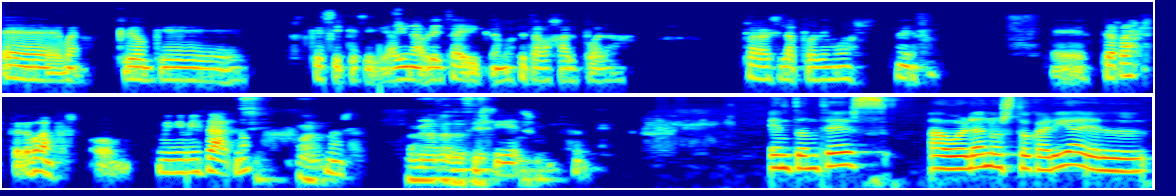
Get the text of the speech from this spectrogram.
eh, bueno, creo que, que sí, que sí, hay una brecha y tenemos que trabajar para, para ver si la podemos eh, eh, cerrar, pero vamos, o minimizar, ¿no? bueno, no sé. reducir. Sí, eso. Entonces, ahora nos tocaría el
